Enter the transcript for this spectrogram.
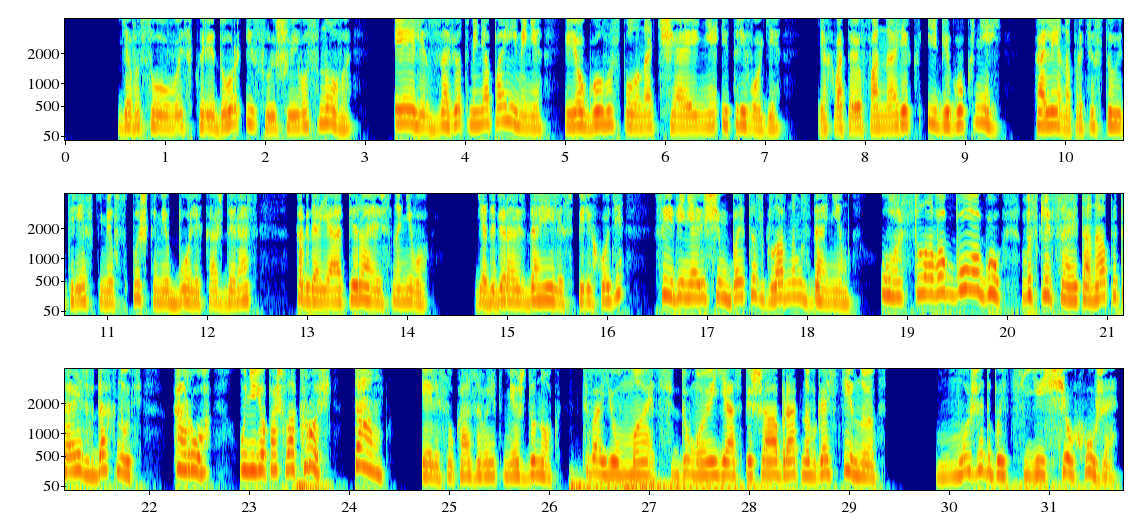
Я высовываюсь в коридор и слышу его снова. Элис зовет меня по имени, ее голос полон отчаяния и тревоги. Я хватаю фонарик и бегу к ней. Колено протестует резкими вспышками боли каждый раз, когда я опираюсь на него. Я добираюсь до Элис в переходе, соединяющем Бета с главным зданием. «О, слава богу!» — восклицает она, пытаясь вдохнуть. «Каро! У нее пошла кровь! Там!» Элис указывает между ног. «Твою мать!» — думаю я, спеша обратно в гостиную. «Может быть, еще хуже!»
